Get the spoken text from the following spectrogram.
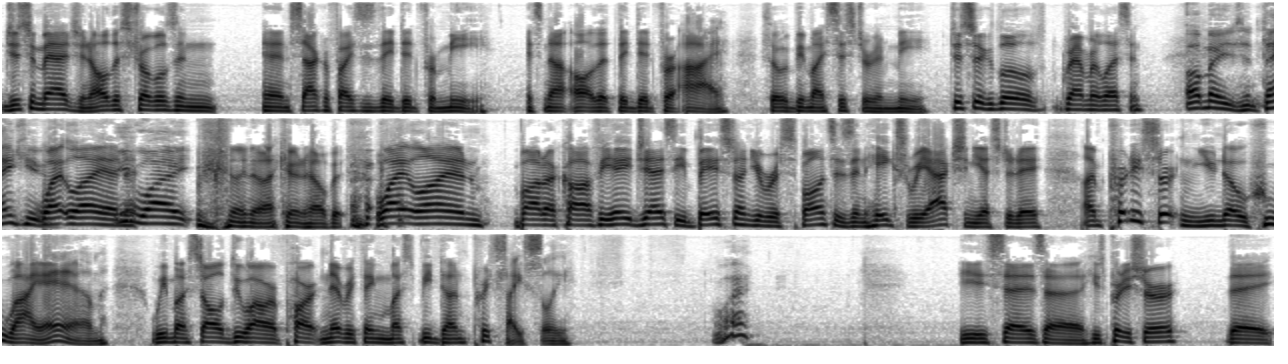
Just imagine all the struggles and and sacrifices they did for me. It's not all that they did for I. So it would be my sister and me. Just a little grammar lesson. Amazing. Thank you. White Lion. You white. I know, I couldn't help it. White Lion bought our coffee. Hey, Jesse, based on your responses and Hake's reaction yesterday, I'm pretty certain you know who I am. We must all do our part, and everything must be done precisely. What? He says uh, he's pretty sure that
